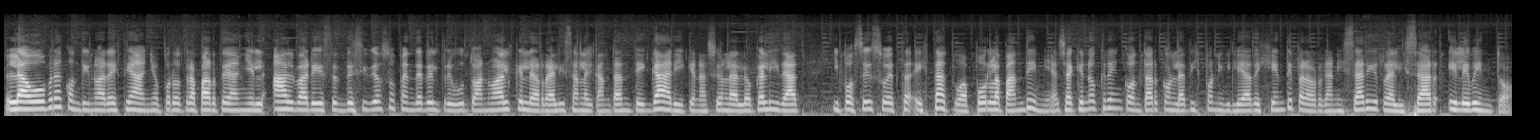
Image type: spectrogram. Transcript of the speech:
La obra continuará este año. Por otra parte, Daniel Álvarez decidió suspender el tributo anual que le realizan al cantante Gary, que nació en la localidad y posee su estatua por la pandemia, ya que no creen contar con la disponibilidad de gente para organizar y realizar el evento.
